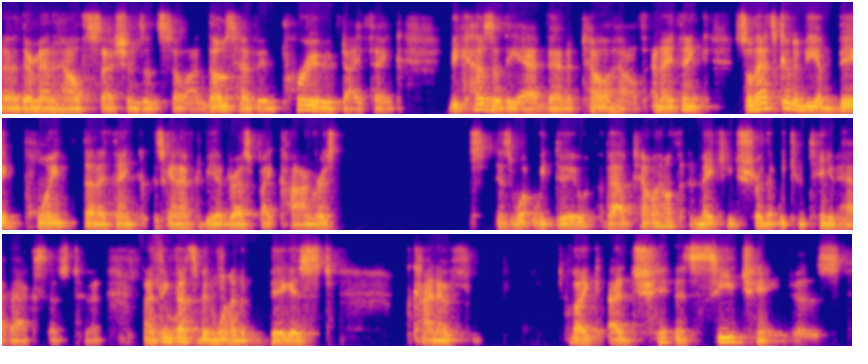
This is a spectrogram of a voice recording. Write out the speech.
uh, their mental health sessions and so on. Those have improved, I think, because of the advent of telehealth. And I think so that's going to be a big point that I think is going to have to be addressed by Congress is what we do about telehealth and making sure that we continue to have access to it. I think that's been one of the biggest kind of like a, ch- a sea changes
